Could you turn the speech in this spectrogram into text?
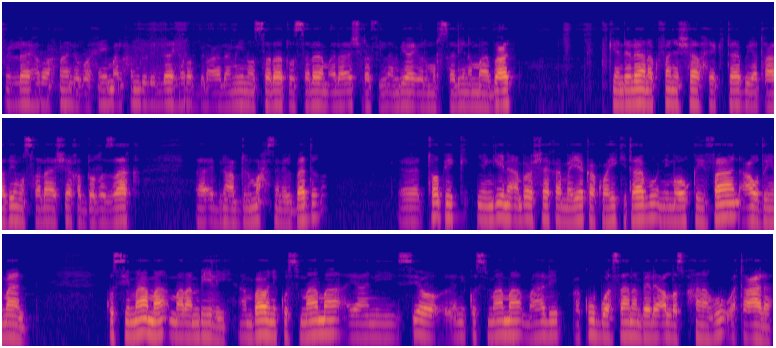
بسم الله الرحمن الرحيم الحمد لله رب العالمين والصلاة والسلام على أشرف الأنبياء والمرسلين أما بعد tukiendelea na kufanya sharh ya kitabu ya taadhimu sala ya Sheikh Abdul Razzaq uh, Ibn Abdul Muhsin al-Badr uh, topic nyingine ambayo Sheikh ameiweka kwa hii kitabu ni mawqifan au dhiman kusimama mara mbili ambao ni kusimama yani sio ni kusimama mahali pakubwa sana mbele ya Allah Subhanahu wa Ta'ala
